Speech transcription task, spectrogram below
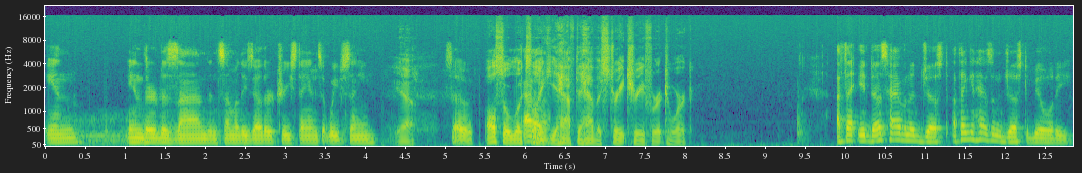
in in their design than some of these other tree stands that we've seen. Yeah. So Also looks like know. you have to have a straight tree for it to work. I think it does have an adjust. I think it has an adjustability.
